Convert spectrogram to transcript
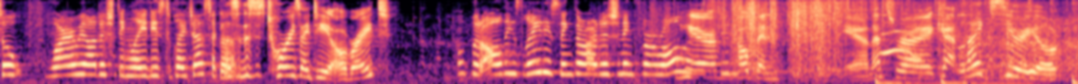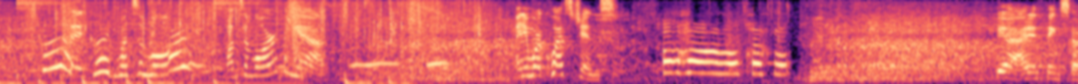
So, why are we auditioning ladies to play Jessica? Listen, this is Tori's idea, all right? Oh, but all these ladies think they're auditioning for a role. Here, open. Yeah, that's right. Cat likes cereal. Good, good. Want some more? Want some more? Yeah. Any more questions? Yeah, I didn't think so.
